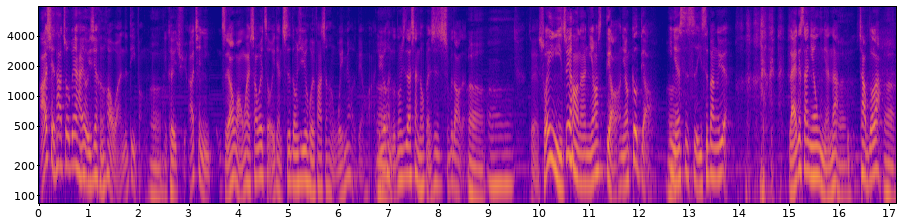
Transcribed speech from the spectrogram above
而且它周边还有一些很好玩的地方，嗯你可以去。而且你只要往外稍微走一点，吃的东西又会发生很微妙的变化，就有很多东西在汕头本身是吃不到的。嗯嗯，对，所以你最好呢，你要是屌，你要够屌，一年四次，一次半个月，来个三年五年的，差不多了。嗯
